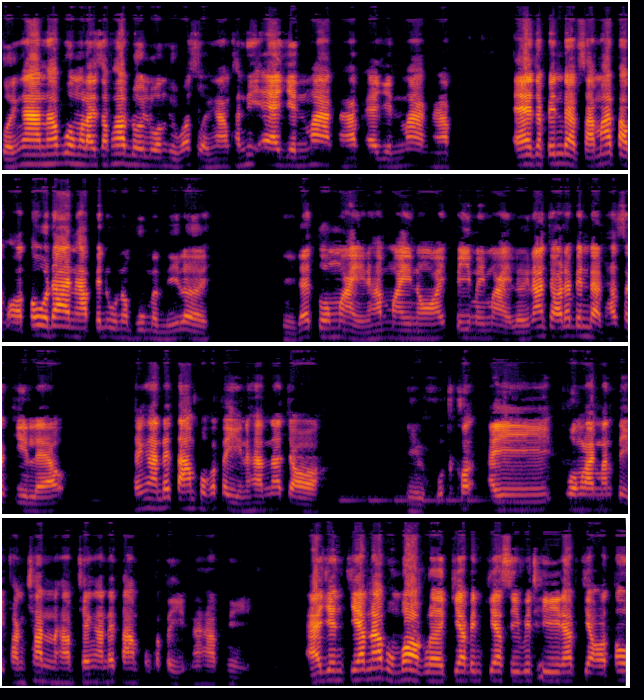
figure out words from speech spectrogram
สวยงามนะครับพวงมาลัยสภาพโดยรวมถือว่าสวยงามคันนี้แอร์เย็นมากนะครับแอร์เย็นมากนะครับแอร์จะเป็นแบบสามารถปรับออโต้ได้นะครับ เป็นอุณหภูมิแบบนี้เลย นี่ได้ตัวใหม่นะครับ ไม่น้อย ปีใหม่ ๆ เลย หน้าจอได้เป็นแบบทัชสกรีนแล้ว ใช้งานได้ตามปกตินะครับ หน้าจอนี่ไอพวงมาลัยมันติฟังก์ชันนะครับ ใช้งานได้ตามปกตินะครับ นี่แอร์เย็นเจี๊ยบนะผมบอกเลยเกียร์เป็นเกียร์ CVT นะครับ เกียร์ออโต้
